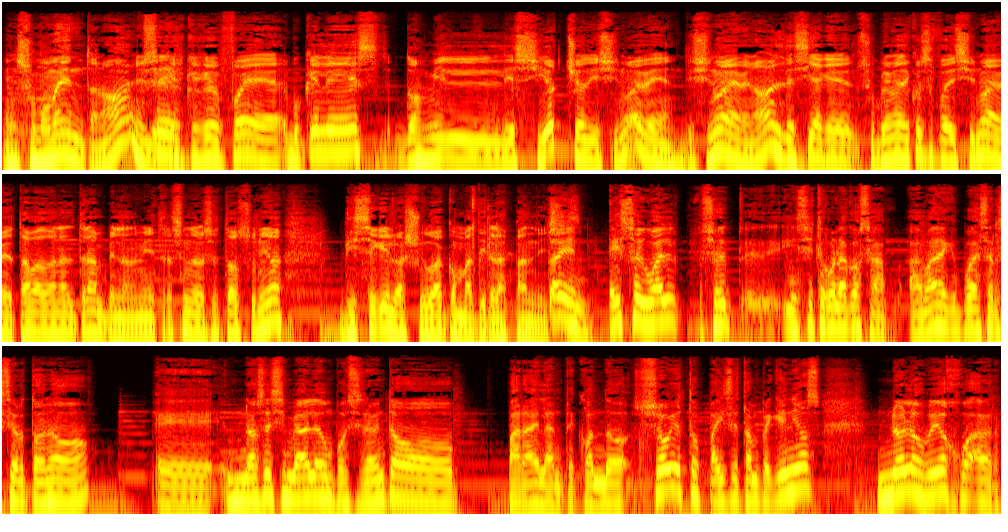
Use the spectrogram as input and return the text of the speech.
en su momento, ¿no? Sí. Que, fue, Bukele es 2018, 19, 19, ¿no? Él decía que su primer discurso fue 19, estaba Donald Trump en la administración de los Estados Unidos, dice que lo ayudó a combatir a las pandillas. Está bien, eso igual, yo eh, insisto con una cosa, además de que puede ser cierto o no, eh, no sé si me habla de un posicionamiento para adelante. Cuando yo veo estos países tan pequeños, no los veo jugar. A ver,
